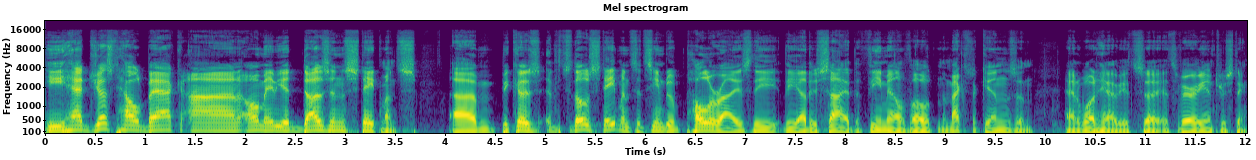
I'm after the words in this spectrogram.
he had just held back on oh maybe a dozen statements. Um, because it's those statements that seem to polarize the, the other side, the female vote and the Mexicans and, and what have you. It's uh, it's very interesting.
